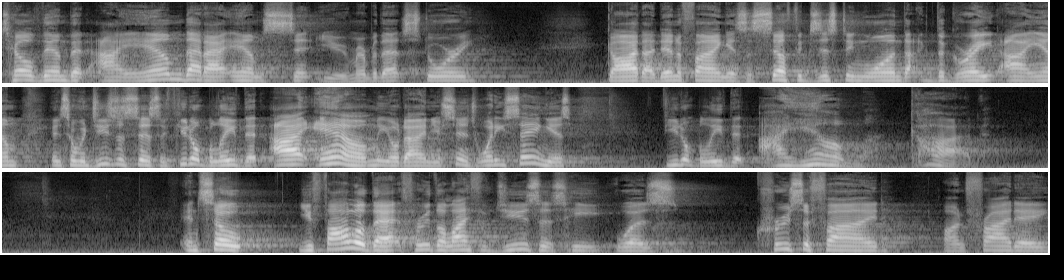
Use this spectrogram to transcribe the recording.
Tell them that I am that I am sent you. Remember that story? God identifying as a self existing one, the, the, great I am. And so when Jesus says, If you don't believe that I am, you'll die in your sins, what he's saying is, If you don't believe that I am God. And so you follow that through the life of Jesus. He was crucified on Friday,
